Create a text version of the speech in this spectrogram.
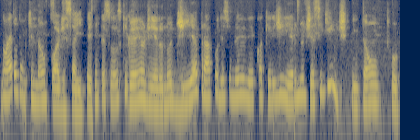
não é todo mundo que não pode sair. Existem pessoas que ganham dinheiro no dia para poder sobreviver com aquele dinheiro no dia seguinte. Então, tipo,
